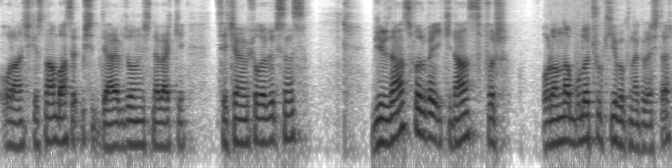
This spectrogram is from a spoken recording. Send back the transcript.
oran şirketinden bahsetmiştim. Diğer videonun içinde belki seçememiş olabilirsiniz. 1'den 0 ve 2'den 0 oranına burada çok iyi bakın arkadaşlar.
